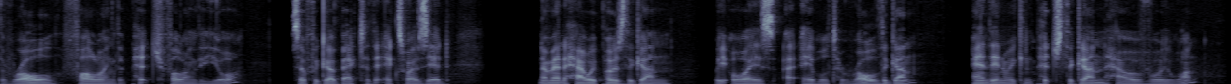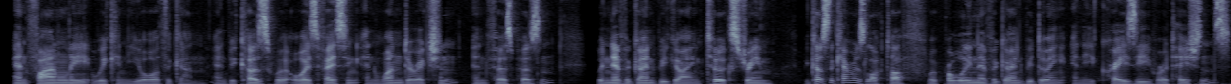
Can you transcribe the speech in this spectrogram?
the roll following the pitch following the yaw. So if we go back to the XYZ, no matter how we pose the gun, we always are able to roll the gun, and then we can pitch the gun however we want. And finally, we can yaw the gun. And because we're always facing in one direction in first person, we're never going to be going too extreme. Because the camera is locked off, we're probably never going to be doing any crazy rotations,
